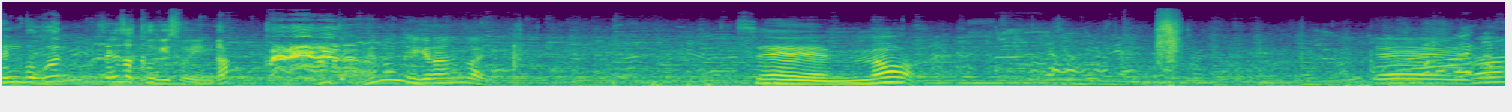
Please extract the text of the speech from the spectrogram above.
행복은 센서 크기 수인가? 당연한 얘기를 하는 거 아니야? せーの 세너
